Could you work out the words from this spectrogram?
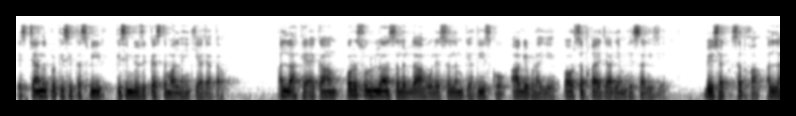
اس چینل پر کسی تصویر، کسی میوزک کا استعمال نہیں کیا جاتا۔ اللہ کے احکام اور رسول اللہ صلی اللہ علیہ وسلم کی حدیث کو آگے بڑھائیے اور صدقہ جاریہ میں حصہ لیجیے۔ بے شک صدقہ اللہ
